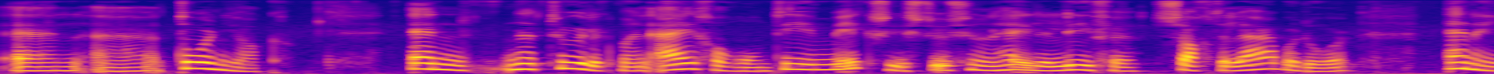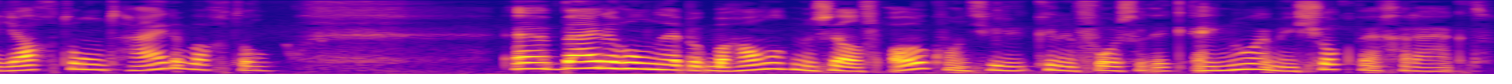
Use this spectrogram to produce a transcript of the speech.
en uh. En natuurlijk mijn eigen hond, die een mix is tussen een hele lieve, zachte labrador en een jachthond, heidewachtel. Uh, beide honden heb ik behandeld, mezelf ook, want jullie kunnen voorstellen dat ik enorm in shock ben geraakt.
